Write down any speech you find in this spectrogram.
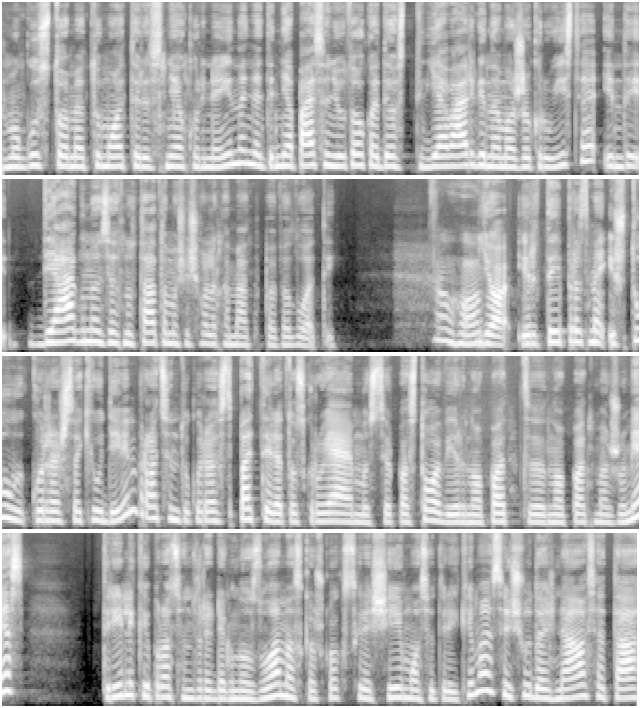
Žmogus tuo metu moteris niekur neina, net nepaisant jau to, kad jos ją vargina maža kraujystė, tai diagnozė nustatoma 16 metų pavėluotai. Oho. Jo, ir tai prasme, iš tų, kur aš sakiau, 9 procentų, kurios patiria tos kraujavimus ir pastovi ir nuo pat, nuo pat mažumės, 13 procentų yra diagnozuojamas kažkoks krešėjimo sutrikimas, iš jų dažniausia ta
